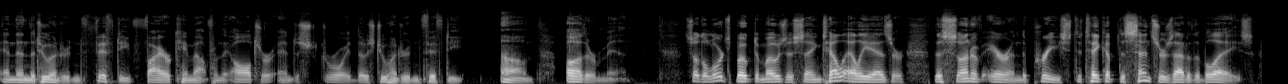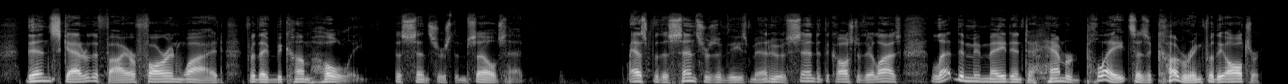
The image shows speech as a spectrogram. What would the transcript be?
And then the 250 fire came out from the altar and destroyed those 250 um, other men. So the Lord spoke to Moses, saying, Tell Eleazar, the son of Aaron, the priest, to take up the censers out of the blaze. Then scatter the fire far and wide, for they've become holy. The censers themselves had. As for the censers of these men who have sinned at the cost of their lives, let them be made into hammered plates as a covering for the altar.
